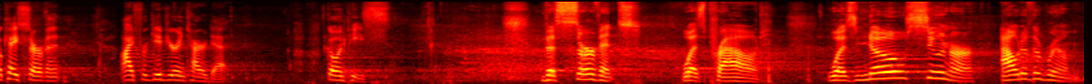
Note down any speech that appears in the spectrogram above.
Okay, servant. I forgive your entire debt. Go in peace. The servant was proud, was no sooner out of the room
